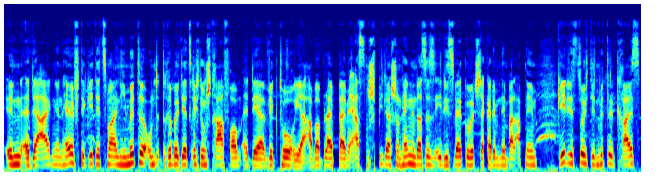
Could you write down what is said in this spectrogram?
in äh, der eigenen Hälfte, geht jetzt mal in die Mitte und dribbelt jetzt Richtung Strafraum äh, der Viktoria. Aber bleibt beim ersten Spieler schon hängen, das ist Edis Velkovic, der kann ihm den Ball abnehmen, geht jetzt durch den Mittelkreis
